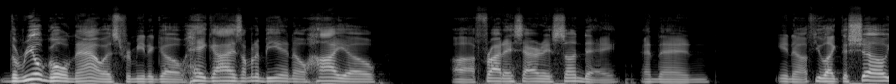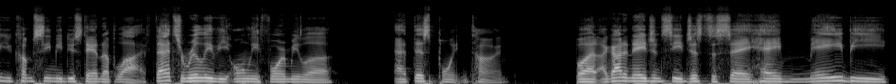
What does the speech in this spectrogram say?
the real goal now is for me to go, hey guys, I'm going to be in Ohio uh, Friday, Saturday, Sunday, and then you know, if you like the show, you come see me do stand up live. That's really the only formula at this point in time. But I got an agency just to say, hey, maybe,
